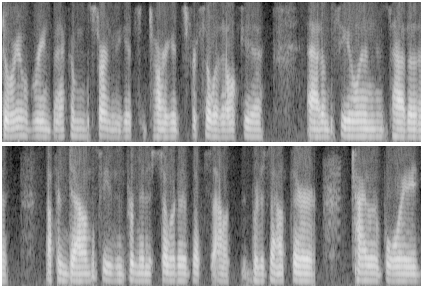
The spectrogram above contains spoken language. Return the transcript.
Dorial Green Beckham is starting to get some targets for Philadelphia. Adam Thielen has had a up and down season for Minnesota, that's out but is out there. Tyler Boyd,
